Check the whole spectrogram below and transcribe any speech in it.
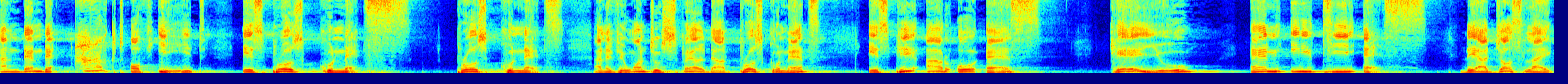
And then the act of it is proskunets. Proskunets. And if you want to spell that, proskunets is P R O S K U N E T S. They are just like,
